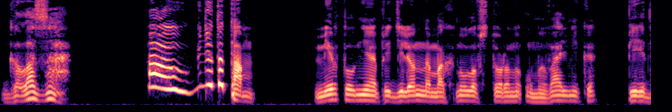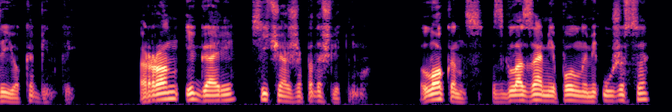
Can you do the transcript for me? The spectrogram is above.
глаза?» «А где-то там!» Миртл неопределенно махнула в сторону умывальника перед ее кабинкой. Рон и Гарри сейчас же подошли к нему. Локонс с глазами полными ужаса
